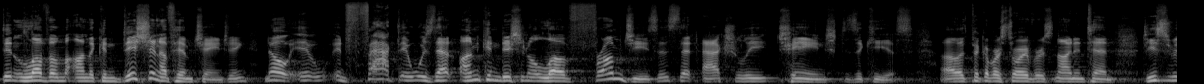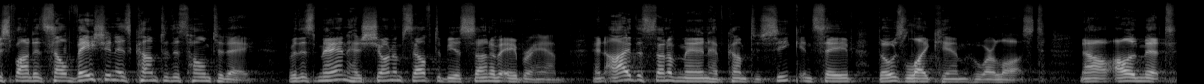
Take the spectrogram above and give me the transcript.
didn't love him on the condition of him changing. No, it, in fact, it was that unconditional love from Jesus that actually changed Zacchaeus. Uh, let's pick up our story, verse 9 and 10. Jesus responded, Salvation has come to this home today, for this man has shown himself to be a son of Abraham. And I, the Son of Man, have come to seek and save those like him who are lost. Now, I'll admit,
